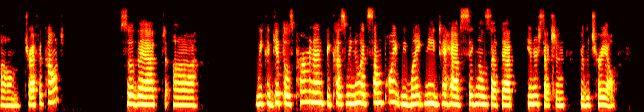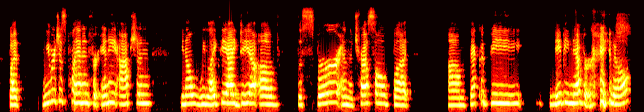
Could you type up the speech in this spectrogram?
um, traffic count so that uh, we could get those permanent because we knew at some point we might need to have signals at that intersection for the trail. But we were just planning for any option. You know, we like the idea of the spur and the trestle, but um, that could be maybe never, you know?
